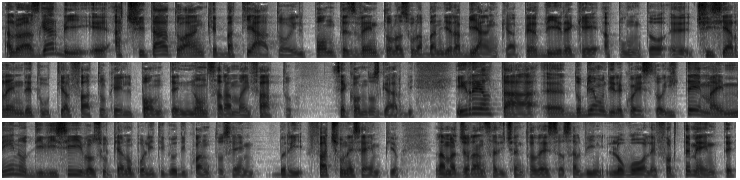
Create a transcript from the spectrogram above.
Allora, Sgarbi eh, ha citato anche Battiato, il ponte sventola sulla bandiera bianca, per dire che appunto eh, ci si arrende tutti al fatto che il ponte non sarà mai fatto secondo Sgarbi. In realtà eh, dobbiamo dire questo, il tema è meno divisivo sul piano politico di quanto sembri. Faccio un esempio, la maggioranza di centrodestra Salvini lo vuole fortemente,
